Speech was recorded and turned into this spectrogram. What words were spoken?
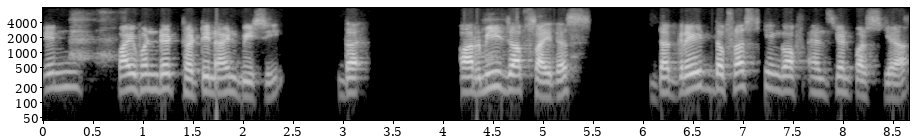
In 539 BC, the armies of Cyrus, the great, the first king of ancient Persia,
